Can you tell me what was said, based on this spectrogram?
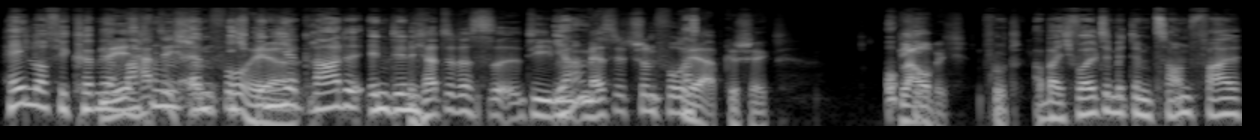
hey Loffi, können wir Nee, machen? hatte ich schon ähm, ich vorher. bin hier gerade in den Ich hatte das äh, die Ja? Message schon vorher abgeschickt. Okay. Glaube ich. Gut, aber ich wollte mit dem Zaunpfahl,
